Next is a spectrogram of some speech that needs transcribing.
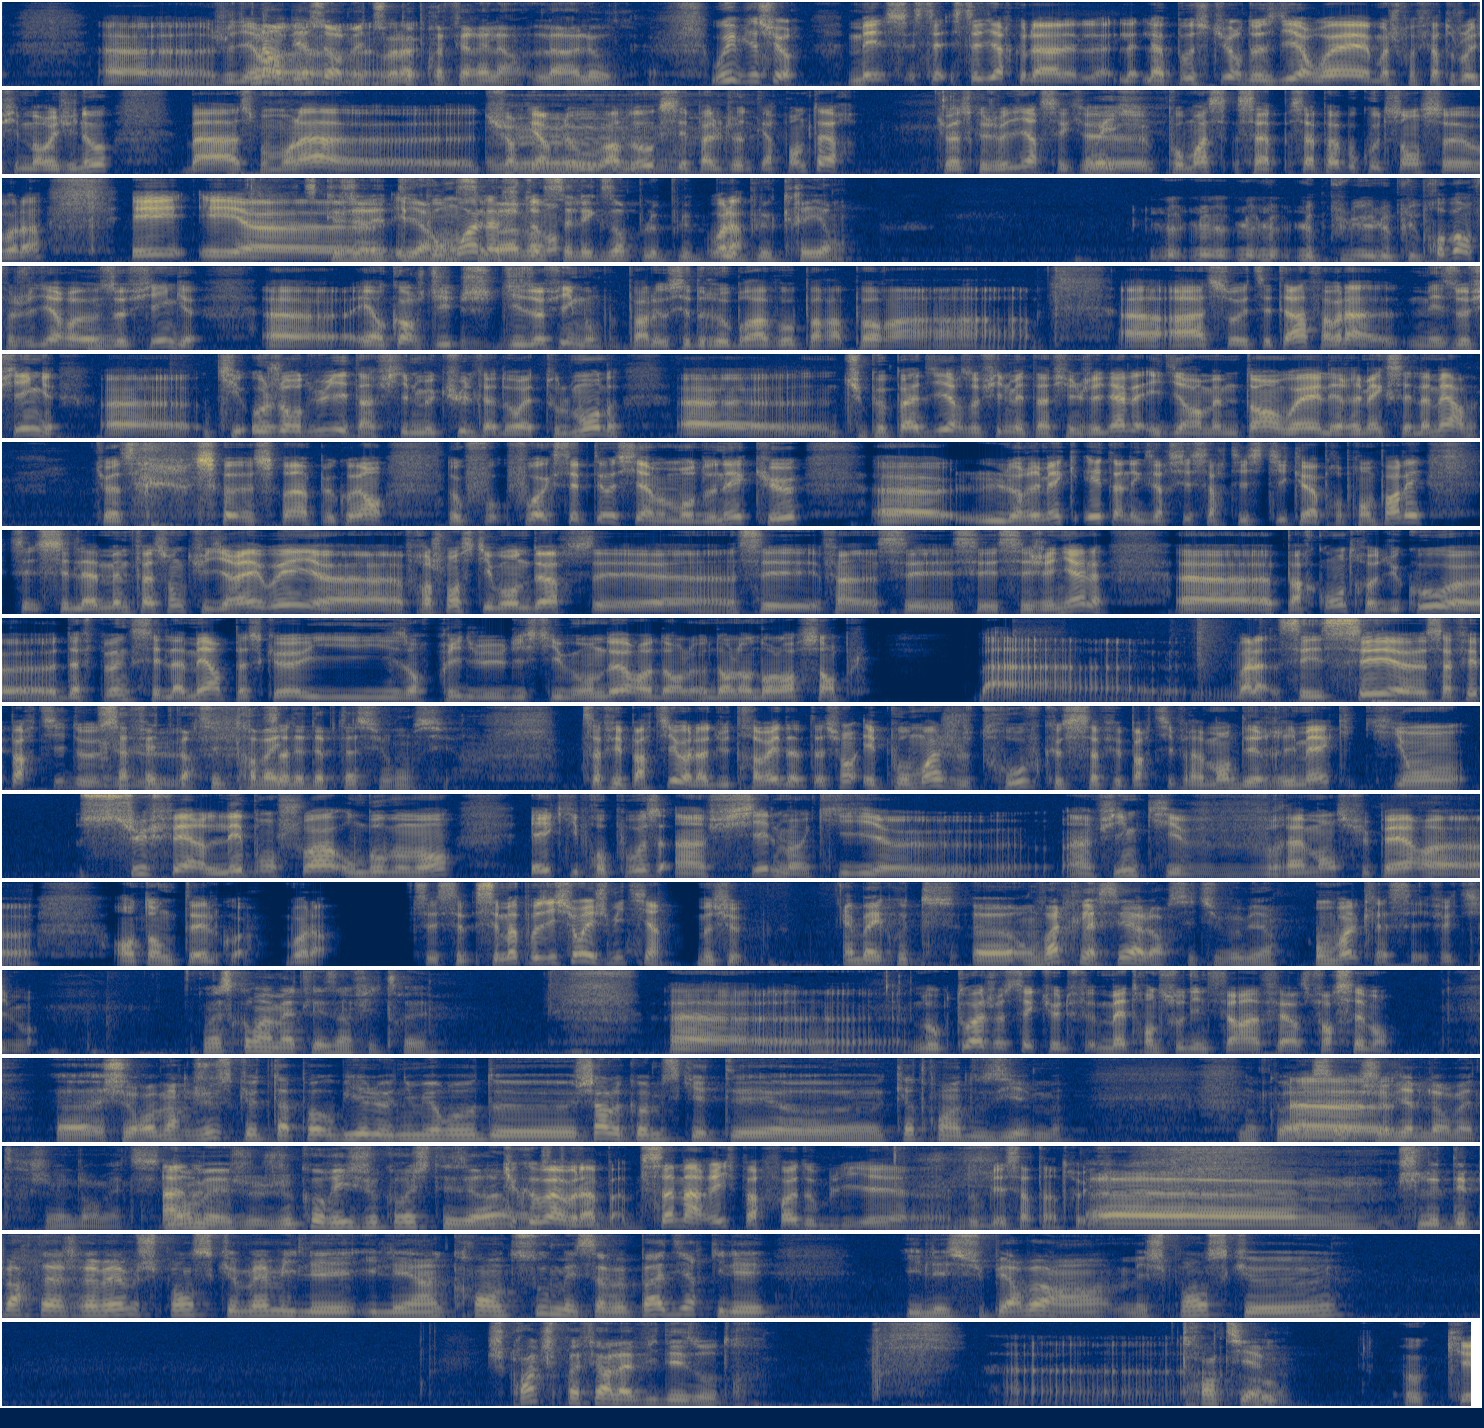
Euh, je veux dire. Non, bien sûr, mais tu voilà. peux préférer l'un à l'autre. Oui, bien sûr. Mais c'est-à-dire que la, la, la, posture de se dire, ouais, moi je préfère toujours les films originaux, bah à ce moment-là, euh, tu mmh. regardes le Howard Hawks, c'est pas le John Carpenter. Tu vois ce que je veux dire, c'est que oui. pour moi ça, ça a pas beaucoup de sens, euh, voilà. Et, et ce que j'allais dire, pour moi là vraiment c'est l'exemple le plus voilà. le plus criant le, le, le, le, plus le plus probant enfin je veux dire mm. The Thing euh, et encore je dis, je dis The Thing on peut parler aussi de Rio Bravo par rapport à à, à Asso etc enfin voilà mais The Thing euh, qui aujourd'hui est un film culte adoré de tout le monde euh, tu peux pas dire The Film est un film génial et dire en même temps ouais les remakes c'est de la merde tu vois, sois un peu cohérent. Donc, faut, faut accepter aussi à un moment donné que euh, le remake est un exercice artistique à proprement parler. C'est de la même façon que tu dirais, oui, euh, franchement, Steve Wonder, c'est, c'est, enfin, c'est, c'est, génial. Euh, par contre, du coup, euh, Daft Punk, c'est de la merde parce que ils ont repris du, du Steve Wonder dans, le, dans, le, dans leur sample bah voilà c'est c'est ça fait partie de ça fait partie du travail d'adaptation aussi ça fait partie voilà du travail d'adaptation et pour moi je trouve que ça fait partie vraiment des remakes qui ont su faire les bons choix au bon moment et qui propose un film qui euh, un film qui est vraiment super euh, en tant que tel quoi. Voilà. C'est ma position et je m'y tiens monsieur. Eh ben écoute euh, on va le classer alors si tu veux bien. On va le classer effectivement. Où est-ce qu'on va mettre les infiltrés? Euh, donc toi je sais que mettre en dessous d'Inferno Affairs forcément. Euh, je remarque juste que t'as pas oublié le numéro de Sherlock Holmes qui était 92e donc voilà, euh... je viens de le remettre. Je viens de le remettre. Ah, non, mais je, je, corrige, je corrige tes erreurs. Tu, hein, voilà, ça m'arrive parfois d'oublier, euh, d'oublier certains trucs. Euh, je le départagerai même. Je pense que même il est, il est un cran en dessous, mais ça veut pas dire qu'il est, il est super bas. Hein, mais je pense que, je crois que je préfère la vie des autres. Euh... 30ème. Ok.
